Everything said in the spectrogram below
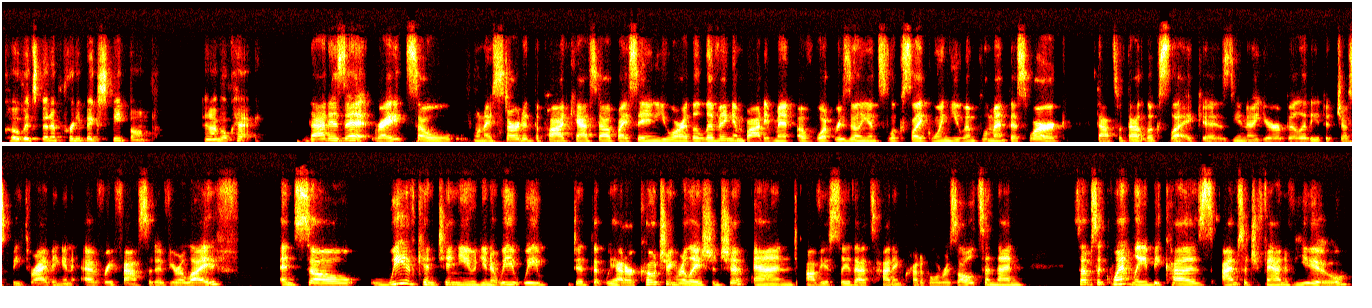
COVID's been a pretty big speed bump, and I'm okay. That is it, right? So, when I started the podcast out by saying you are the living embodiment of what resilience looks like when you implement this work, that's what that looks like is, you know, your ability to just be thriving in every facet of your life. And so, we have continued, you know, we we did that we had our coaching relationship and obviously that's had incredible results and then subsequently because i'm such a fan of you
